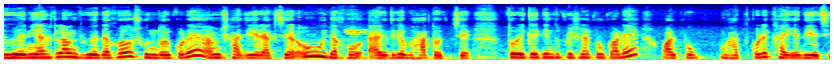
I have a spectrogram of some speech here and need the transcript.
ধুয়ে নিয়ে আসলাম। ধুয়ে দেখো, সুন্দর করে আমি সাজিয়ে রাখছি। আর ওই দেখো, একদিকে ভাত হচ্ছে। তরিকে কিন্তু প্রেশার কুকারে অল্প ভাত করে খাইয়ে দিয়েছি।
